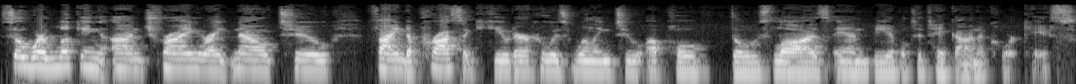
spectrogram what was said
So we're looking on trying right now to find a prosecutor who is willing to uphold those laws and be able to take on a court case.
